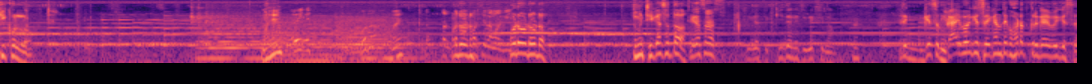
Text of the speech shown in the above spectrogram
কি করল? মহিম? তুমি ঠিক আছো তো? ঠিক আছে ঠিক আছে, কি জানি দেখছিলাম। গেছে? গায়েব হয়ে গেছে? এখান থেকে হঠাৎ করে গায়েব হয়ে গেছে?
